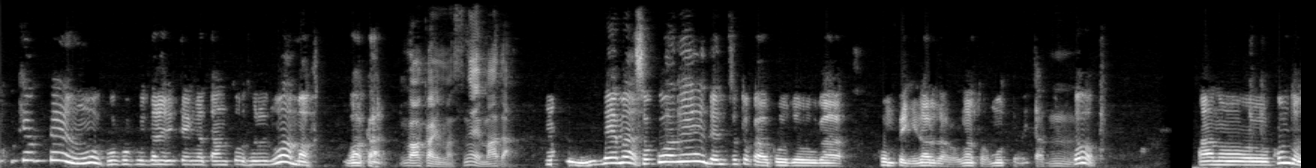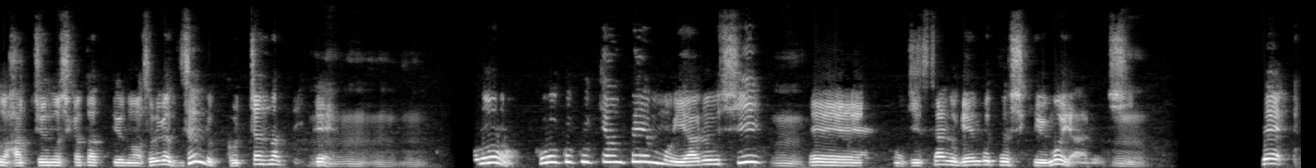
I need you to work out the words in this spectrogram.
告キャンペーンを広告代理店が担当するのは、まあ、わかる。うんうん。わかりますね、まだ。で、まあ、そこはね、電通とか行動が本編になるだろうなと思ってはいたんだけど、あの、今度の発注の仕方っていうのは、それが全部ごっちゃになっていて、うんうんこの広告キャンペーンもやるし、うんうん。えー実際の現物支給もやるうし、ん。で、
